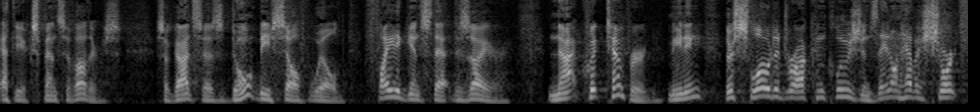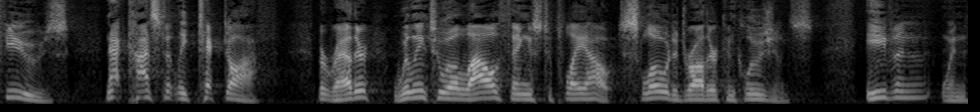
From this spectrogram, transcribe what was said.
at the expense of others. So God says, don't be self willed. Fight against that desire. Not quick tempered, meaning they're slow to draw conclusions. They don't have a short fuse, not constantly ticked off but rather willing to allow things to play out, slow to draw their conclusions, even when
